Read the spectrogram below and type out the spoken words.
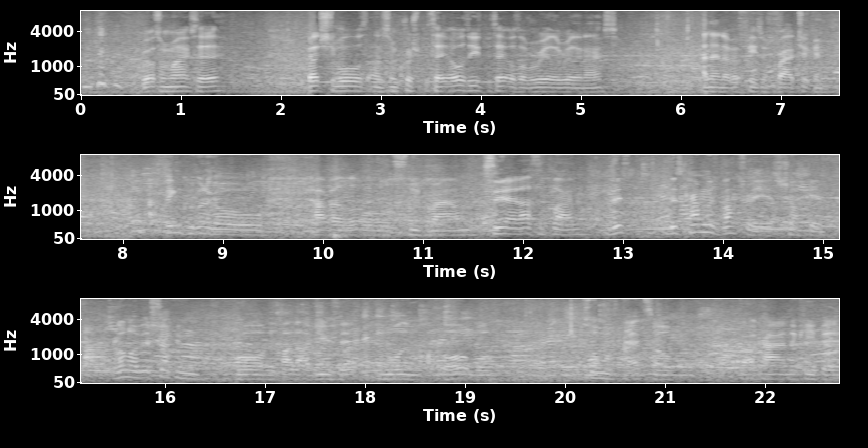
We've got some rice here, vegetables and some crushed potatoes. These potatoes are really, really nice. And then I've a piece of fried chicken. I think we're gonna go have a little snoop around. So yeah, that's the plan. This this camera's battery is shocking. I don't know if it's shocking or the fact that I've used it more than what I thought, but it's almost dead, so gotta kinda keep it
